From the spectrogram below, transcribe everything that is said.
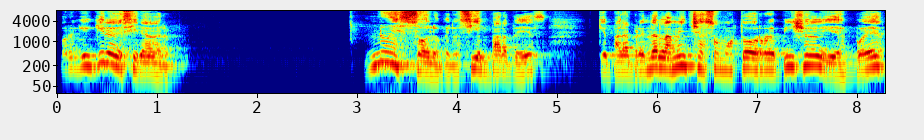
Porque quiero decir, a ver. No es solo, pero sí en parte es que para prender la mecha somos todos repillos y después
